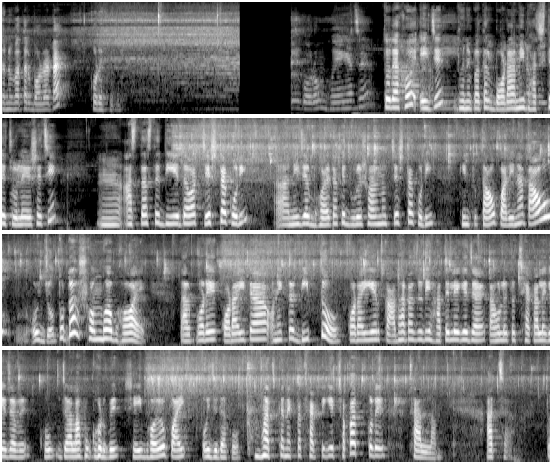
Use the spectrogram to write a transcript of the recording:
ধন্যবাদের বড়াটা করে ফেলি। গরম হয়ে গেছে। তো দেখো এই যে ধনেপাতার বড়া আমি ভাজতে চলে এসেছি। আস্তে আস্তে দিয়ে দেওয়ার চেষ্টা করি। নিজের ভয়টাকে দূরে সরানোর চেষ্টা করি কিন্তু তাও পারি না। তাও ওই যতটা সম্ভব হয়। তারপরে কড়াইটা অনেকটা ডিপ তো কড়াইয়ের কাঁধাটা যদি হাতে লেগে যায় তাহলে তো ছ্যাঁকা লেগে যাবে খুব জ্বালাপু করবে সেই ভয়ও পাই। ওই যে দেখো মাঝখানে একটা ছাড়তে গিয়ে ছকাত করে ছাড়লাম। আচ্ছা তো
